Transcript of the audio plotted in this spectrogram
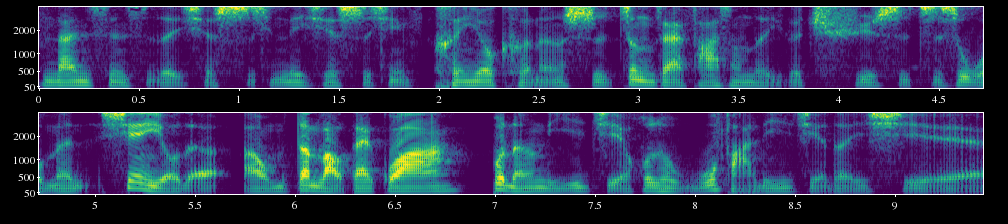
nonsense 的一些事情。那些事情很有可能是正在发生的一个趋势，只是我们现有的啊，我们的脑袋瓜不能理解或者无法理解的一些。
